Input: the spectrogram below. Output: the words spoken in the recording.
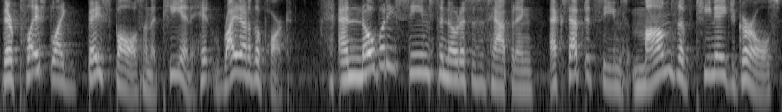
They're placed like baseballs on a tee and hit right out of the park. And nobody seems to notice this is happening, except it seems moms of teenage girls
